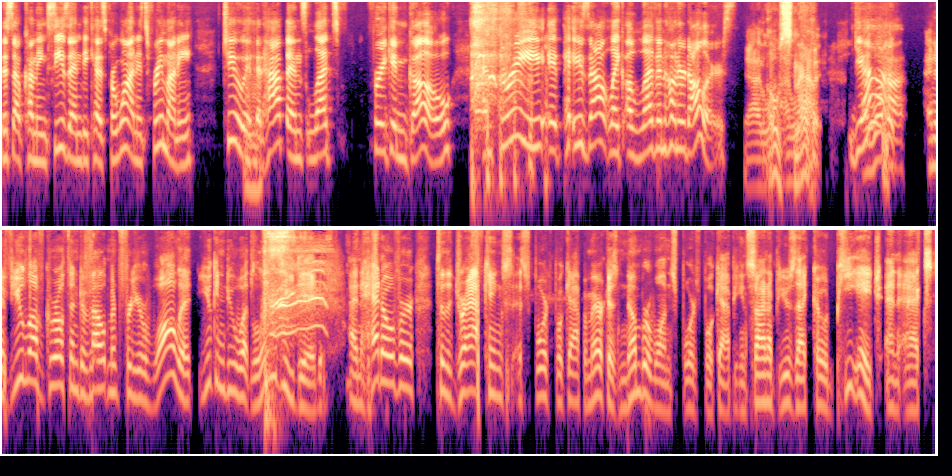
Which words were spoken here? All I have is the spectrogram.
this upcoming season because, for one, it's free money. 2 mm-hmm. if it happens, let's freaking go. And three, it pays out like eleven hundred dollars. Yeah, I love, oh snap! I love it. Yeah. And if you love growth and development for your wallet, you can do what Lindsay did and head over to the DraftKings Sportsbook app, America's number one sportsbook app. You can sign up, use that code PHNX,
